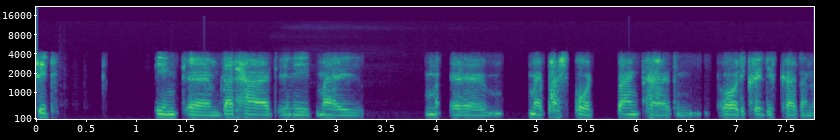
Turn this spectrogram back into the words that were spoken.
seat in um, that had in it my my, um, my passport, bank card, and all the credit card and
